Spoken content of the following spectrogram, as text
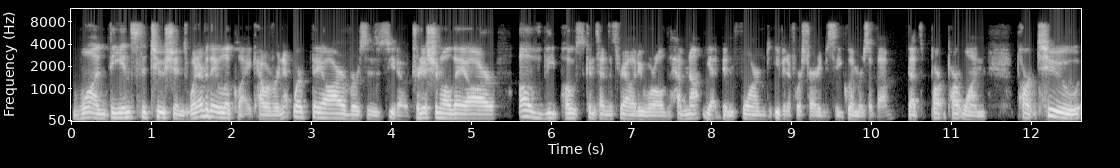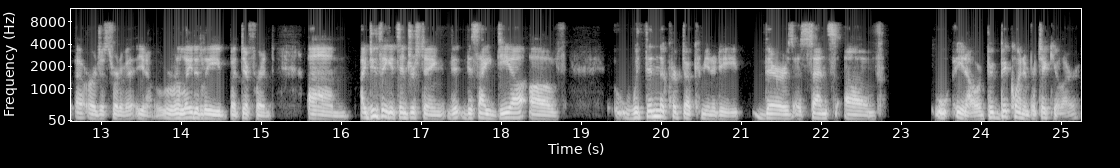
one, the institutions, whatever they look like, however networked they are versus you know traditional they are, of the post consensus reality world have not yet been formed, even if we're starting to see glimmers of them. That's part part one. Part two, uh, or just sort of you know relatedly but different. Um, I do think it's interesting th- this idea of within the crypto community, there's a sense of you know Bitcoin in particular.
